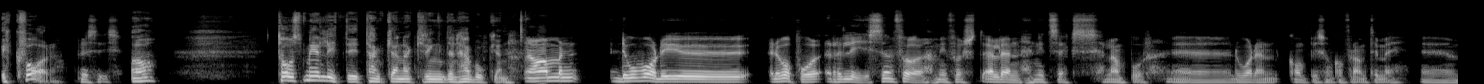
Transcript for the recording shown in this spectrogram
är kvar. Precis. Ja. Ta oss med lite i tankarna kring den här boken. Ja, men då var det ju, det var på releasen för min första, eller den 96 lampor. Eh, då var det en kompis som kom fram till mig eh,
